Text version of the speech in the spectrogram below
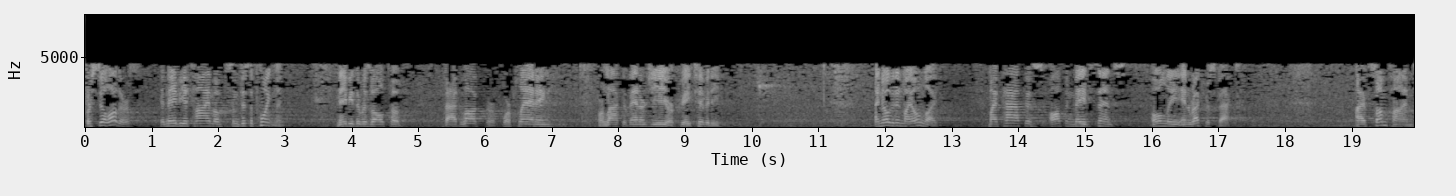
For still others, it may be a time of some disappointment, maybe the result of bad luck or poor planning or lack of energy or creativity. I know that in my own life, my path has often made sense only in retrospect. I've sometimes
